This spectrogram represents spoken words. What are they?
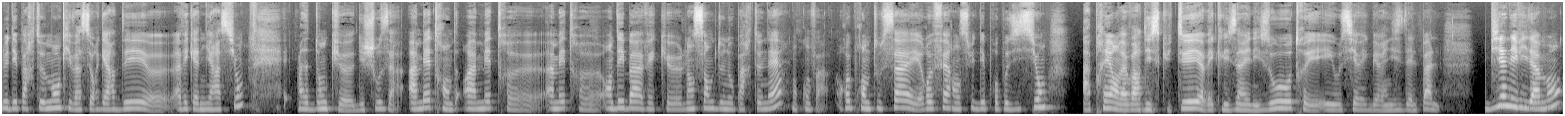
le département qui va se regarder euh, avec admiration. Euh, donc euh, des choses à, mettre, en, à, mettre, à mettre en débat avec l'ensemble de nos partenaires. Donc on va reprendre tout ça et refaire ensuite des propositions après en avoir discuté avec les uns et les autres et, aussi avec Bérénice Delpal, bien évidemment,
